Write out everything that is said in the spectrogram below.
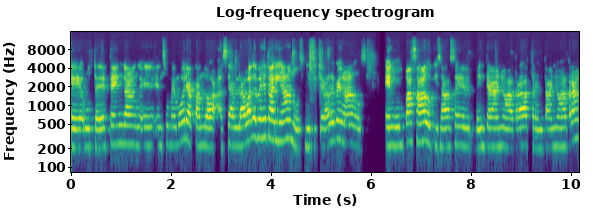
Eh, ustedes tengan en, su memoria, cuando se hablaba de vegetarianos, ni siquiera de veganos, en un pasado, quizás hace 20 años atrás, 30 años atrás,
